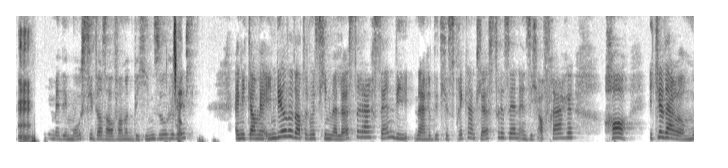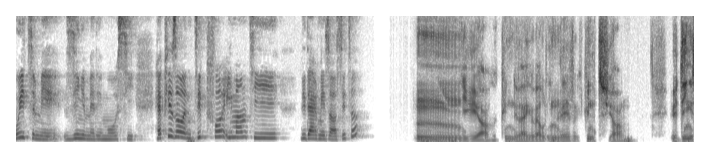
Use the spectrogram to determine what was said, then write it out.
Mm. Met emotie, dat is al van het begin zo geweest. En ik kan mij inbeelden dat er misschien wel luisteraars zijn die naar dit gesprek aan het luisteren zijn en zich afvragen: oh, ik heb daar wel moeite mee, zingen met emotie. Heb je zo een tip voor iemand die, die daarmee zou zitten? Mm, ja, je kunt je wel inleven. Je kunt ja, je dingen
